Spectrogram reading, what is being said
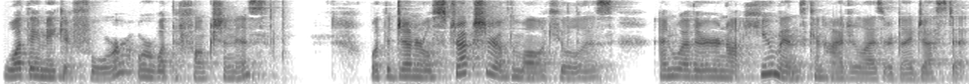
what they make it for, or what the function is, what the general structure of the molecule is, and whether or not humans can hydrolyze or digest it.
